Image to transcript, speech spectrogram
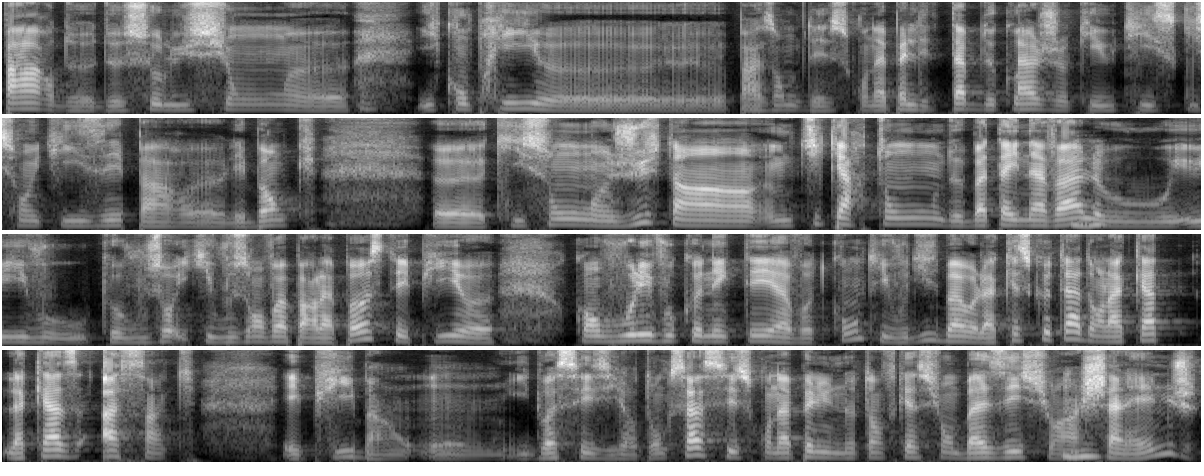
part de, de solutions, euh, y compris euh, par exemple des, ce qu'on appelle des tables de codage qui utilisent, qui sont utilisées par euh, les banques, qui sont juste un, un, petit carton de bataille navale mmh. où, ils vous, que vous, qui vous envoie par la poste et puis quand vous voulez vous connecter à votre compte, ils vous disent bah voilà qu'est-ce que tu as dans la, la case A5 et puis ben on, il doit saisir. Donc ça c'est ce qu'on appelle une authentification basée sur un mmh. challenge.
